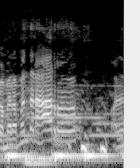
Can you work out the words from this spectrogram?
kameraman tanah Arab. Ada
